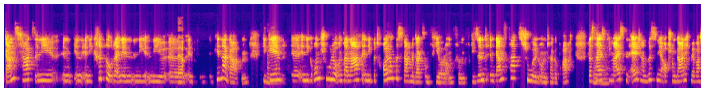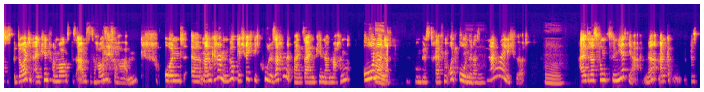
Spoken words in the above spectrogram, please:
ganztags in die, in, in, in die Krippe oder in, den, in, die, in, die, äh, ja. in den Kindergarten. Die mhm. gehen äh, in die Grundschule und danach in die Betreuung bis nachmittags um vier oder um fünf. Die sind in Ganztagsschulen untergebracht. Das mhm. heißt, die meisten Eltern wissen ja auch schon gar nicht mehr, was es bedeutet, ein Kind von morgens bis abends zu Hause zu haben. Und äh, man kann wirklich richtig coole Sachen mit seinen Kindern machen, ohne mhm. dass Kumpels treffen und ohne dass mhm. es langweilig wird. Mhm. Also das funktioniert ja. Ne? Man, das,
